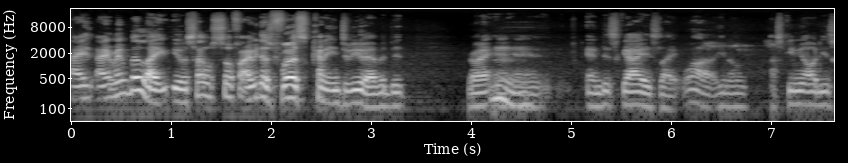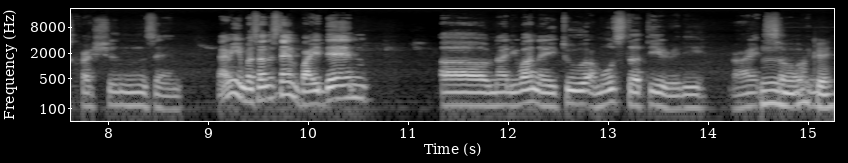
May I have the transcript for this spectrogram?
I I remember like it was so so far. I mean, that's the first kind of interview I ever did, right? And, Hmm. and and this guy is like, wow, you know, asking me all these questions, and I mean, you must understand by then, uh, 91, 92, I'm almost thirty already, right? Mm, so in- okay.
